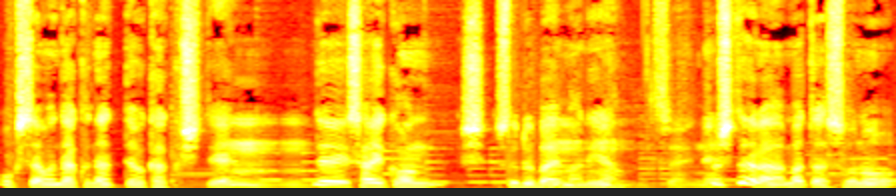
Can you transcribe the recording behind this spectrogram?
奥さんは亡くなって若くして、うんうん。うんで再婚しする場合もあるやん、ううそうやね。そしたらまたその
